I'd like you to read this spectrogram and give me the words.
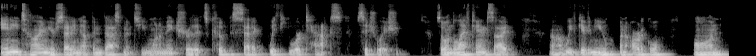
Anytime you're setting up investments, you want to make sure that it's copacetic with your tax situation. So on the left-hand side, uh, we've given you an article on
